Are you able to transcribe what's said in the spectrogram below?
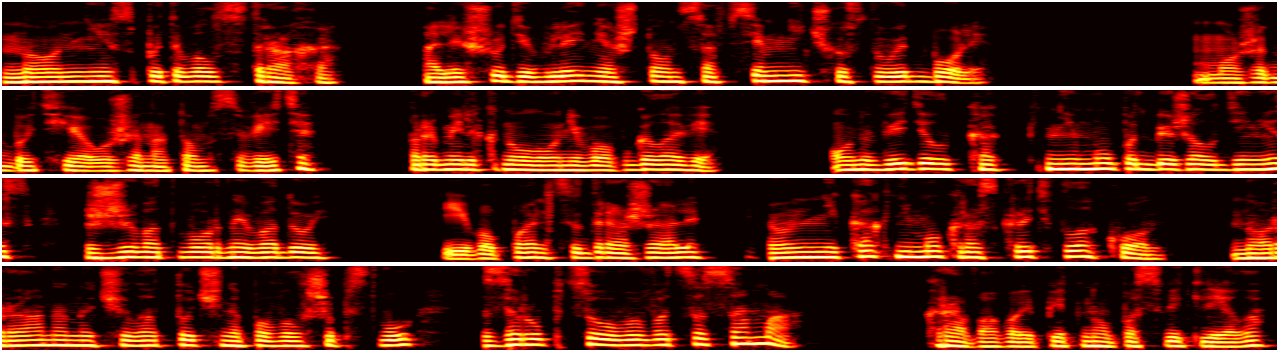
но он не испытывал страха, а лишь удивление, что он совсем не чувствует боли. «Может быть, я уже на том свете?» промелькнуло у него в голове. Он видел, как к нему подбежал Денис с животворной водой. Его пальцы дрожали, и он никак не мог раскрыть флакон, но рана начала точно по волшебству зарубцовываться сама. Кровавое пятно посветлело,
